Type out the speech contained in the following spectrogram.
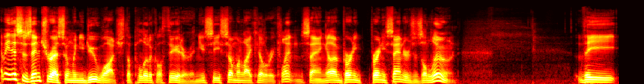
I mean, this is interesting when you do watch the political theater and you see someone like Hillary Clinton saying oh, Bernie, Bernie Sanders is a loon. The,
